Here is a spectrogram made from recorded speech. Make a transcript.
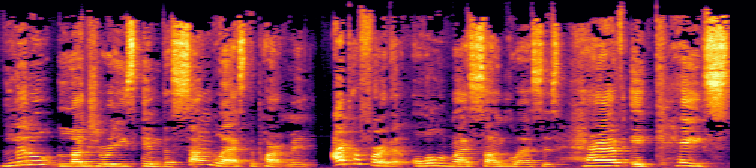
little luxuries in the sunglass department. I prefer that all of my sunglasses have a case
